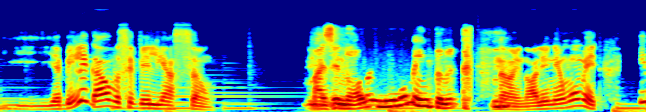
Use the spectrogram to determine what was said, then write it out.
E, e é bem legal você ver ele em ação. Mas Enola em nenhum momento, né? Não, Enola em nenhum momento. E,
